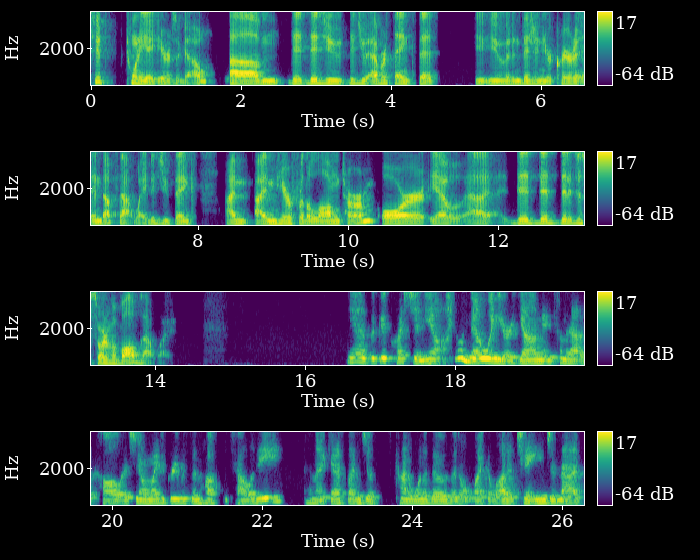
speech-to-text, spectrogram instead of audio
to 28 years ago, um, did, did you, did you ever think that you, you would envision your career to end up that way? Did you think I'm, I'm here for the long term or, you know, uh, did, did, did it just sort of evolve that way? Yeah, it's a good question. You know, I don't know when you're young and coming out of college. You know, my degree was in hospitality, and I guess I'm just kind of one of those. I don't like a lot of change in that,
